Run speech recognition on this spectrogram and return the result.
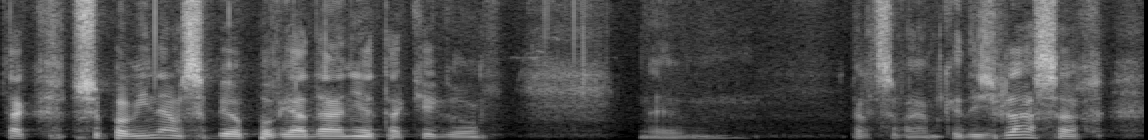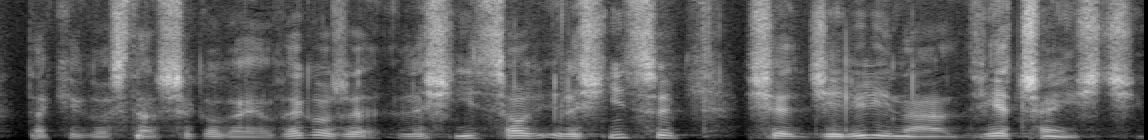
tak przypominam sobie opowiadanie takiego, pracowałem kiedyś w lasach, takiego starszego gajowego, że leśnicy się dzielili na dwie części,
